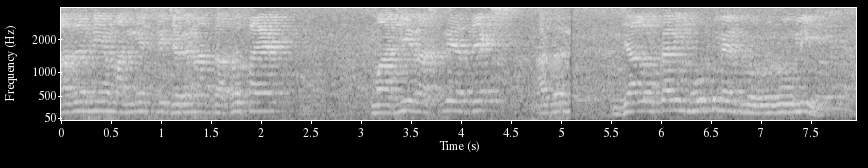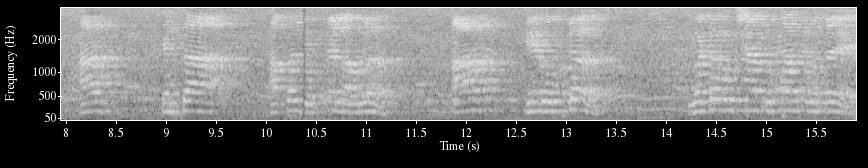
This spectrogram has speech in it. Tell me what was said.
आदरणीय माननीय श्री जगन्नाथ जाधव साहेब माजी राष्ट्रीय अध्यक्ष आदरणीय ज्या लोकांनी मूर्तमेढ रोवली आज त्यांचा आपण रोपटं लावलं. आज हे रोपटं वटवृक्षात रूपांतर होत आहे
